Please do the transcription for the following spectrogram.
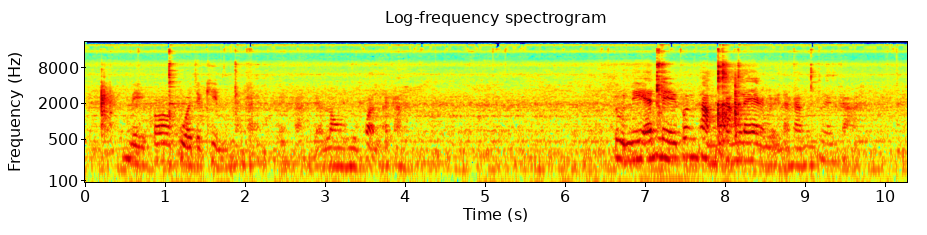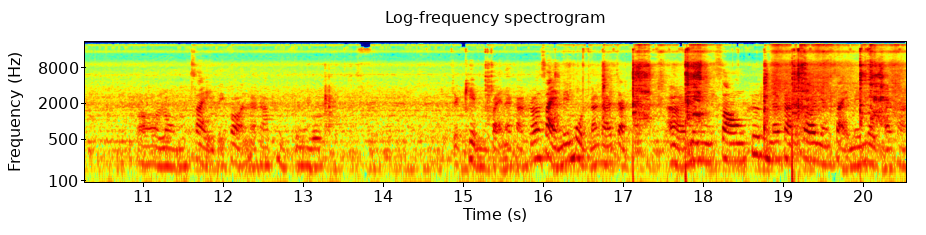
ๆเมย์ก็กลัวจะเค็มนะคะนะคะเดี๋ยวลองดูก่อนนะคะสูตรนี้แอดเมย์เพิ่งทำครั้งแรกเลยนะคะเพื่อนๆค่ะ ก็ลองใส่ไปก่อนนะคะผงปรุงรสจะเค็มไปนะคะ ก็ใส่ไม่หมดนะคะ จากหนึ่งซองครึ่งนะคะ ก็ยังใส่ไม่หมดนะคะ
